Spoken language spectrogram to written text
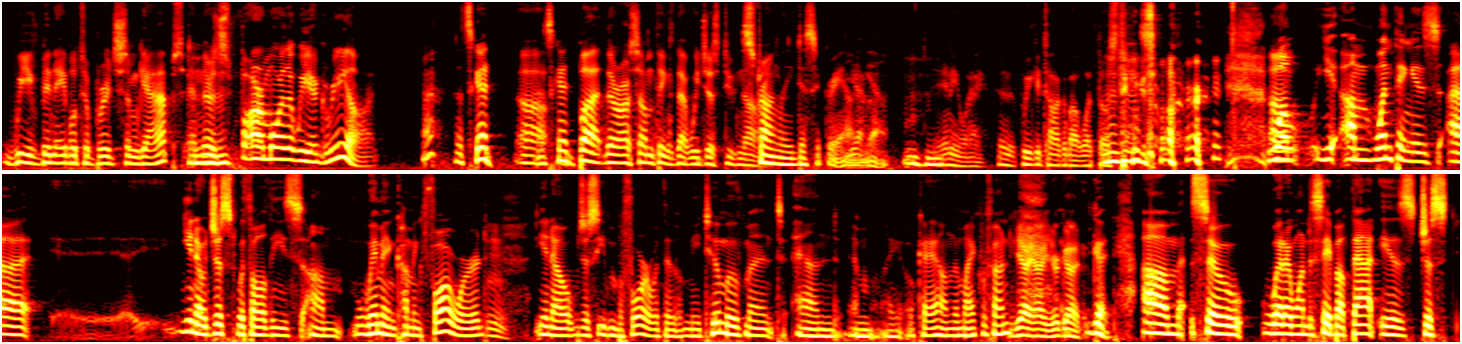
we've been able to bridge some gaps, and there's Mm-hmm. far more that we agree on. Huh, that's good. Uh, That's good. But there are some things that we just do not. Strongly disagree on. Yeah. Yeah. Mm-hmm. Anyway, if we could talk about what those things are. well, yeah, um, one thing is, uh, you know, just with all these um, women coming forward, Mm. you know, just even before with the Me Too movement, and am I okay on the microphone? yeah, yeah, you're good. Good. Um, so what I wanted to say about that is just,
